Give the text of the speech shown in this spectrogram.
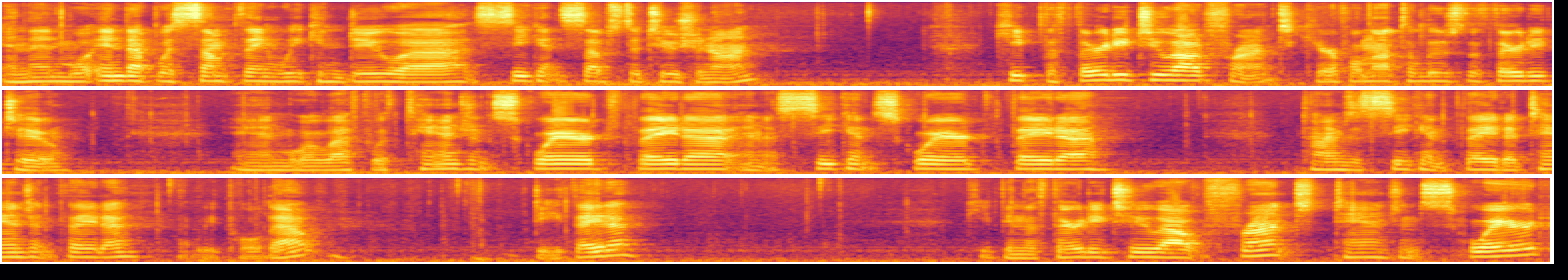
And then we'll end up with something we can do a secant substitution on. Keep the 32 out front. Careful not to lose the 32. And we're left with tangent squared theta and a secant squared theta times a secant theta tangent theta that we pulled out, d theta. Keeping the 32 out front, tangent squared.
